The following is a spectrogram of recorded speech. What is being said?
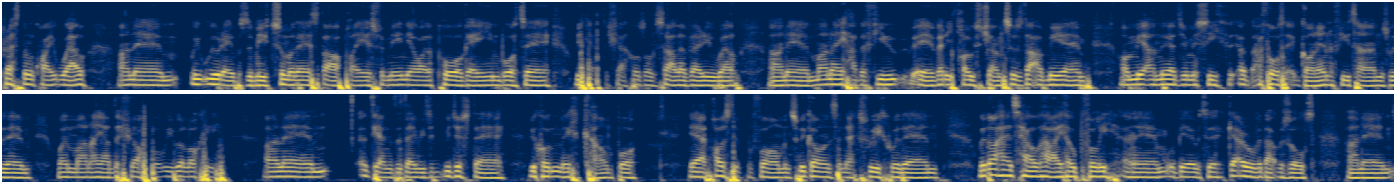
pressed them quite well, and um, we, we were able to mute some of their star players. Firmino had a poor game, but uh, we kept the shackles on Salah very well, and uh, Mane had a few uh, very close chances that had me um, on me on the edge of my seat. I thought it had gone in a few times with um, when Mane had the shot, but we were lucky, and um, at the end of the day, we we just uh, we couldn't make it count, but yeah, positive performance. We go into next week with um, with our heads held high, hopefully, and um, we'll be able to get over that result and um,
